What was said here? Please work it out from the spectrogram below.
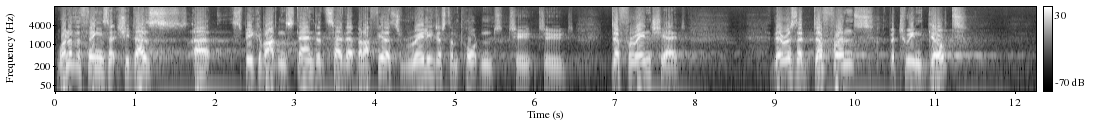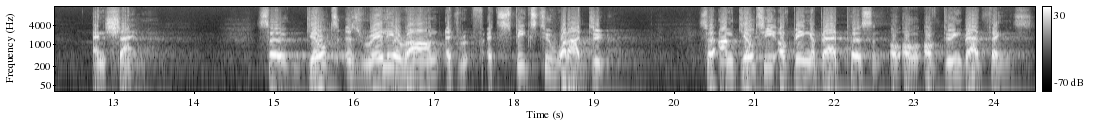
one of the things that she does uh, speak about, and Stan did say that, but I feel it's really just important to, to differentiate there is a difference between guilt and shame. So, guilt is really around, it, it speaks to what I do. So, I'm guilty of being a bad person, of, of doing bad things.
